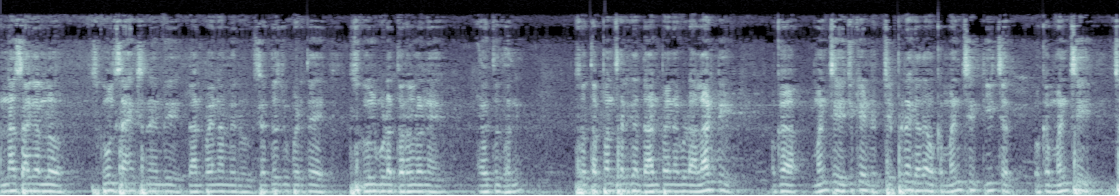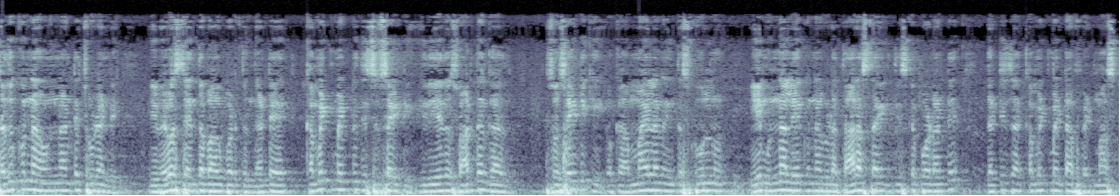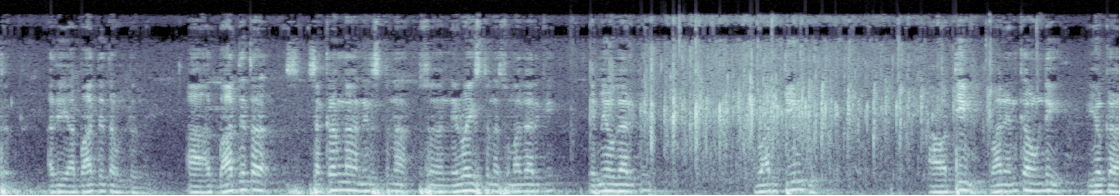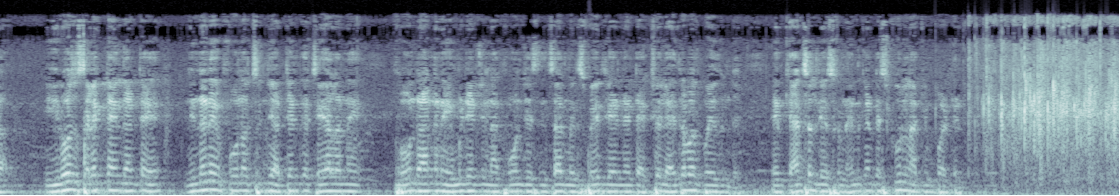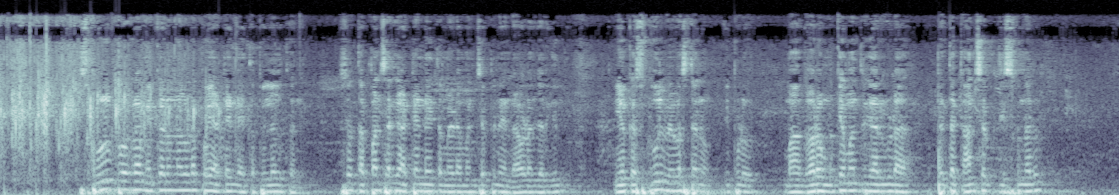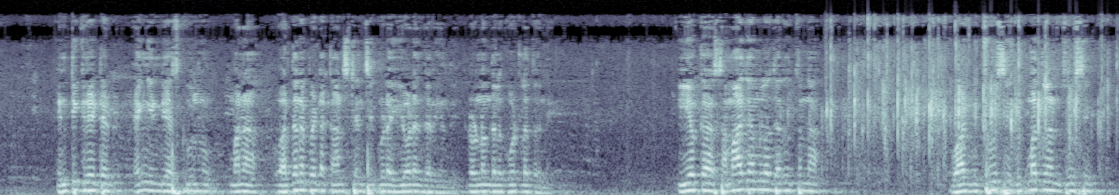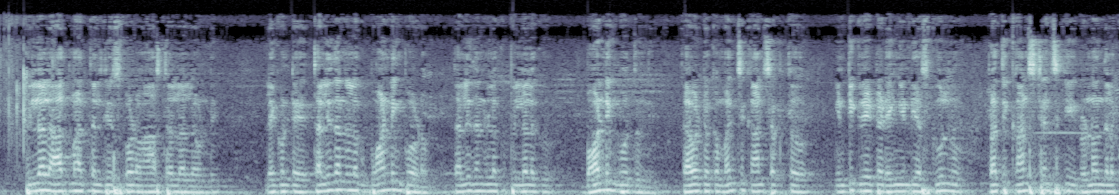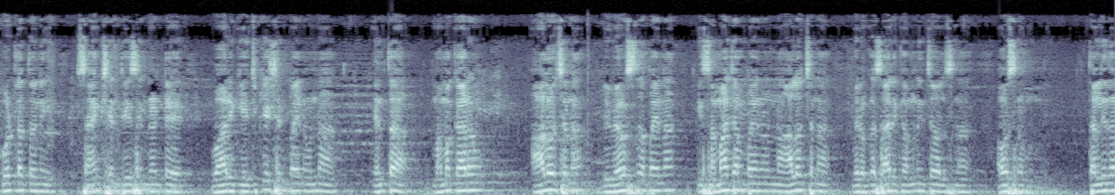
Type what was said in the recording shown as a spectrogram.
అన్నాసాగర్లో స్కూల్ శాంక్షన్ అయింది. దానిపైన మీరు శ్రద్ధ చూపెడితే స్కూల్ కూడా త్వరలోనే అవుతుందని. సో తప్పనిసరిగా దానిపైన కూడా అలాంటి ఒక మంచి ఎడ్యుకేటెడ్ చెప్పినా కదా ఒక మంచి టీచర్ ఒక మంచి చదువుకున్న ఉన్నా అంటే చూడండి ఈ వ్యవస్థ ఎంత బాగుపడుతుంది. అంటే కమిట్మెంట్ టు ది సొసైటీ ఇది ఏదో స్వార్థం కాదు. సొసైటీకి ఒక అమ్మాయిలను ఇంత స్కూల్ను ఏమున్నా లేకున్నా కూడా తారస్థాయికి తీసుకుపోవడం అంటే that is a commitment of head master అది ఆ బాధ్యత ఉంటుంది. ఆ బాధ్యత సక్రమంగా నిలుస్తున్న సు- నిర్వహిస్తున్న సుమ గారికి ఎంఏఓ గారికి వారి టీంకి ఆ టీం వారి వెనక ఉండి ఈ యొక్క ఈరోజు సెలెక్ట్ అయిందంటే నిన్ననే ఫోన్ వచ్చింది అర్జెంట్గా చేయాలనే ఫోన్ రాగానే ఇమీడియట్లీ నాకు ఫోన్ చేసింది సార్ మీరు స్పేర్ చేయండి. అంటే యాక్చువల్లీ హైదరాబాద్ పోయేది ఉండే నేను క్యాన్సిల్ చేసుకున్నాను ఎందుకంటే స్కూల్ నాకు ఇంపార్టెంట్. స్కూల్ ప్రోగ్రామ్ ఎక్కడున్నా కూడా పోయి అటెండ్ అవుతా పిల్లలతో సో తప్పనిసరిగా అటెండ్ అవుతా మేడం అని చెప్పి నేను రావడం జరిగింది. ఈ యొక్క స్కూల్ వ్యవస్థను ఇప్పుడు మా గౌరవ ముఖ్యమంత్రి గారు కూడా పెద్ద కాన్సెప్ట్ తీసుకున్నారు. ఇంటిగ్రేటెడ్ యంగ్ ఇండియా స్కూల్ను మన వర్ధనపేట కాన్స్టిట్యున్సీకి కూడా ఇవ్వడం జరిగింది రెండు వందల కోట్లతోని. ఈ యొక్క సమాజంలో జరుగుతున్న వాటిని చూసి రుగ్మతులను చూసి పిల్లలు ఆత్మహత్యలు చేసుకోవడం హాస్టళ్ళలో ఉండి లేకుంటే తల్లిదండ్రులకు బాండింగ్ పోవడం తల్లిదండ్రులకు పిల్లలకు బాండింగ్ పోతుంది. కాబట్టి ఒక మంచి కాన్సెప్ట్తో ఇంటిగ్రేటెడ్ యంగ్ ఇండియా స్కూల్ను ప్రతి కాన్స్టిట్యున్సీకి రెండు వందల కోట్లతోని శాంక్షన్ చేసిందంటే వారికి ఎడ్యుకేషన్ పైన ఉన్న ఎంత మమకారం ఆలోచన ఈ వ్యవస్థ పైన ఈ సమాజం పైన ఉన్న ఆలోచన మీరు ఒకసారి గమనించవలసిన అవసరం ఉంది. తల్లిదండ్రులు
